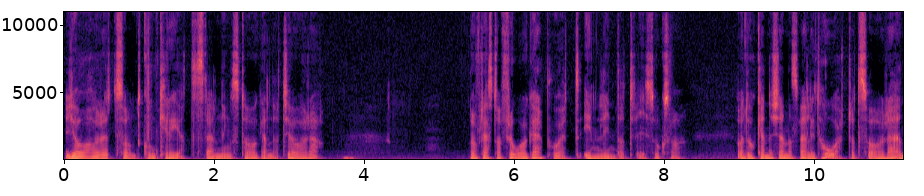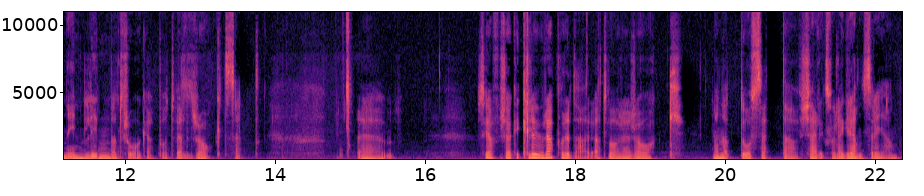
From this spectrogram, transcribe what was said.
jag har ett sånt konkret ställningstagande att göra. De flesta frågar på ett inlindat vis också. Och då kan det kännas väldigt hårt att svara en inlindad fråga på ett väldigt rakt sätt. Eh, så jag försöker klura på det där, att vara rak men att då sätta kärleksfulla gränser igen.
